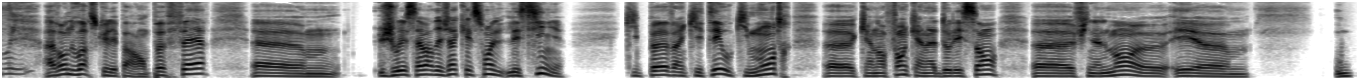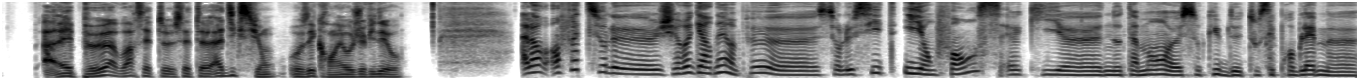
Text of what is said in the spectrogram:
Oui. avant de voir ce que les parents peuvent faire, je voulais savoir déjà quels sont les signes qui peuvent inquiéter ou qui montrent qu'un enfant, qu'un adolescent, finalement, est, ah, et peut avoir cette, cette addiction aux écrans et aux jeux vidéo. Alors en fait sur le j'ai regardé un peu euh, sur le site e-enfance euh, qui euh, notamment euh, s'occupe de tous ces problèmes euh,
